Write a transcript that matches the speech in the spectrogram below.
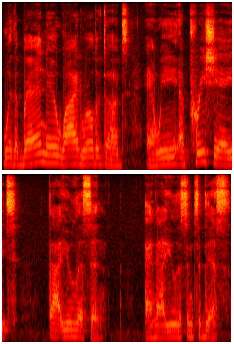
with a brand new Wide World of Dougs. And we appreciate that you listen and that you listen to this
